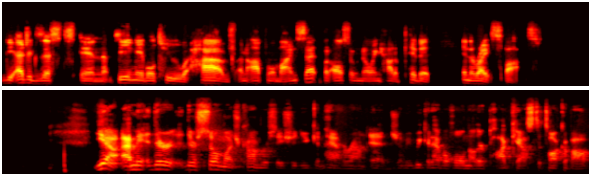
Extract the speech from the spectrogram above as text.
the edge exists in being able to have an optimal mindset but also knowing how to pivot in the right spots. Yeah i mean there there's so much conversation you can have around edge. I mean we could have a whole nother podcast to talk about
